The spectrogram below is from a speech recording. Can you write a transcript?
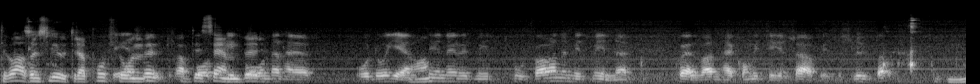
Det var alltså en slutrapport Det är en från slutrapport december. ifrån den här och då egentligen enligt mitt, fortfarande mitt minne, själva den här kommitténs arbete slutade. Mm.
